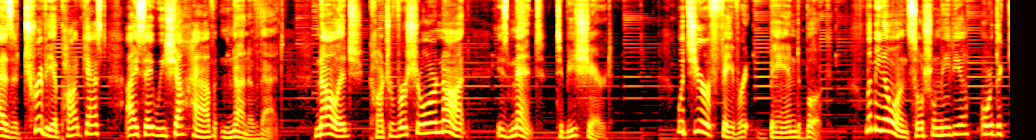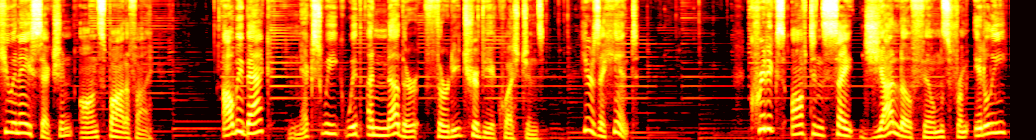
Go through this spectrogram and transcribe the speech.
as a trivia podcast, I say we shall have none of that. Knowledge, controversial or not, is meant to be shared. What's your favorite banned book? Let me know on social media or the Q&A section on Spotify. I'll be back next week with another 30 trivia questions. Here's a hint. Critics often cite giallo films from Italy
